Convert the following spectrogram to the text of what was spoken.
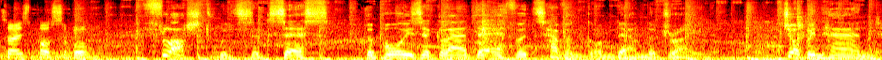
so it's possible. Flushed with success, the boys are glad their efforts haven't gone down the drain. Job in hand,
